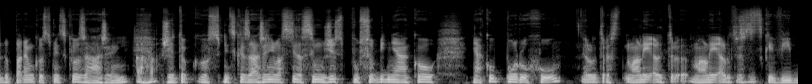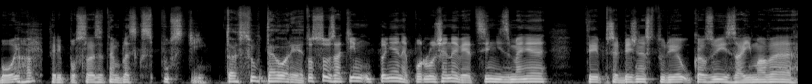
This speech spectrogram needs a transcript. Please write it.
dopadem kosmického záření. Aha. Že to kosmické záření vlastně zase může způsobit nějakou, nějakou poruchu, malý, elektro, malý elektrostatický výboj, Aha. který posléze ten blesk spustí. To jsou teorie. To jsou zatím úplně nepodložené věci, nicméně ty předběžné studie ukazují zajímavé,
